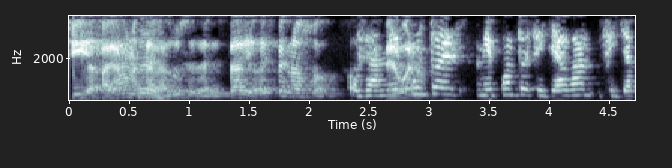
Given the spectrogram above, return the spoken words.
Sí, apagaron sí. hasta las luces del estadio. Es penoso. O sea, mi bueno. punto es, mi punto es si ya van, si ya,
